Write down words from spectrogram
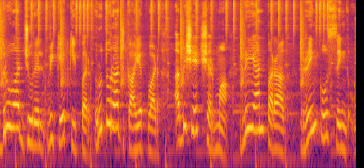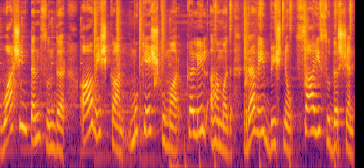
Dhruv Jurel wicket keeper, Ruturaj Gaikwad, Abhishek Sharma, Riyan Parag, Rinku Singh, Washington Sundar, Avesh Khan Mukesh Kumar, Khaleel Ahmed, Ravi Bishnoi, Sai Sudharsan,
